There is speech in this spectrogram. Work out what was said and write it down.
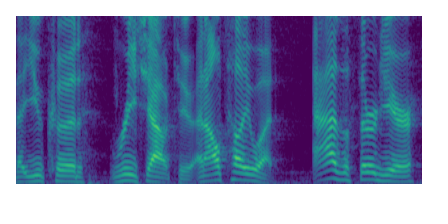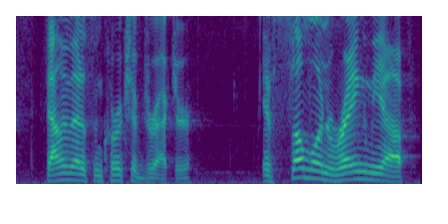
that you could reach out to. And I'll tell you what, as a third year family medicine clerkship director, if someone rang me up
